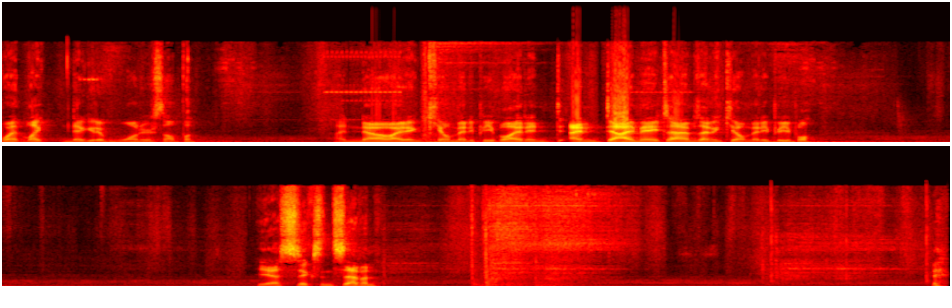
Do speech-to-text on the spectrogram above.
went like negative one or something. I know I didn't kill many people. I didn't I didn't die many times. I didn't kill many people. Yeah, six and seven.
